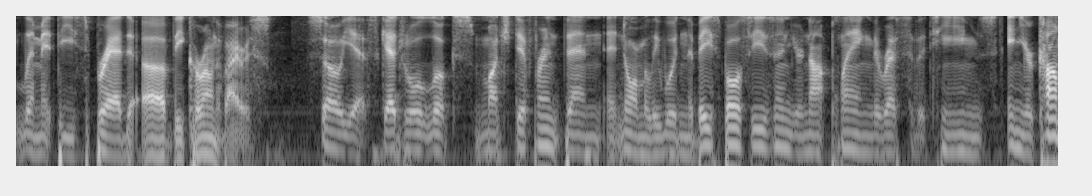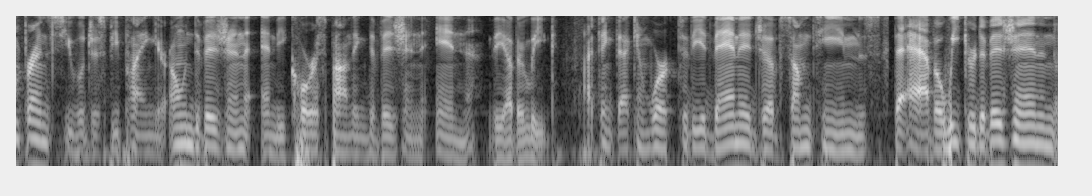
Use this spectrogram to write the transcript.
limit the spread of the coronavirus. So yeah, schedule looks much different than it normally would in the baseball season. You're not playing the rest of the teams in your conference. You will just be playing your own division and the corresponding division in the other league. I think that can work to the advantage of some teams that have a weaker division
